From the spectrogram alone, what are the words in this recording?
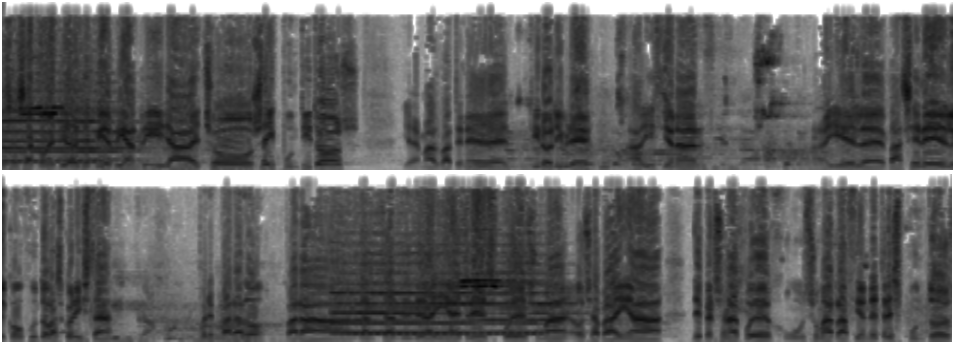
esas acometidas de Pierre Henry ya ha hecho seis puntitos y además va a tener tiro libre adicional. Ahí el eh, base del conjunto vasconista preparado para lanzar desde la línea de tres puede sumar o sea para la línea de personal puede sumar ración de tres puntos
